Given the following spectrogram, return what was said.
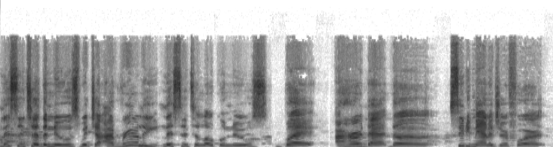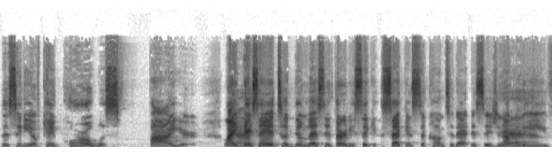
listen to the news, which I, I rarely listen to local news, but I heard that the city manager for the city of Cape Coral was fired. Like Yeah. they say it took them less than 30 sec- seconds to come to that decision, I believe.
